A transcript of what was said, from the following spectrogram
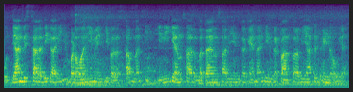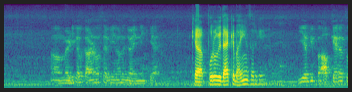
उद्यान विस्तार अधिकारी हैं बड़वानी में इनकी पदस्थापना थी। इन्हीं के अनुसार बताए अनुसार ये इनका कहना है कि इनका ट्रांसफ़र अभी यहाँ से भिंड हो गया है। मेडिकल कारणों से अभी इन्होंने ज्वाइन नहीं किया है। क्या पूर्व विधायक के भाई हैं सर ये ये अभी आप कह रहे हो तो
